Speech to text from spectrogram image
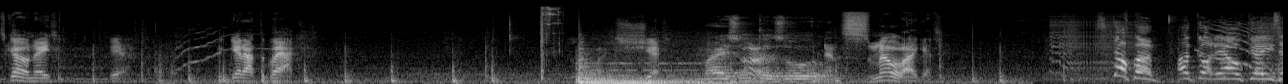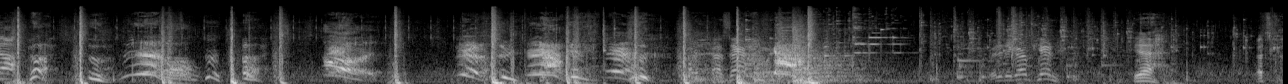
Let's go, Nate. Here. Get out the back. You look like shit. Mais um tesouro. And smell like it. Stop him! I've got the old geezer! How's that? Ready to go, kid? Yeah. Let's go.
